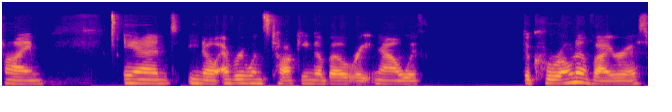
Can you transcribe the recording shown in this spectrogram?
time, and you know everyone's talking about right now with the coronavirus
